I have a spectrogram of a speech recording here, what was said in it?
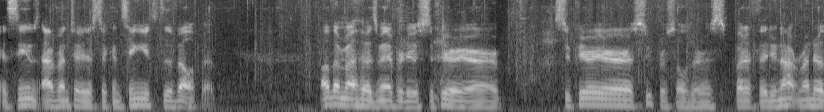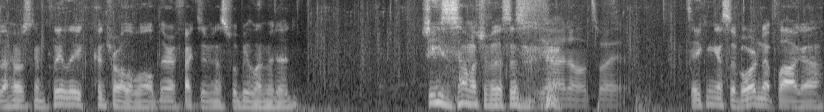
it seems advantageous to continue to develop it. Other methods may produce superior superior super soldiers, but if they do not render the host completely controllable, their effectiveness will be limited. Jesus, how much of this is Yeah, I know. That's why. Taking a subordinate plaga,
